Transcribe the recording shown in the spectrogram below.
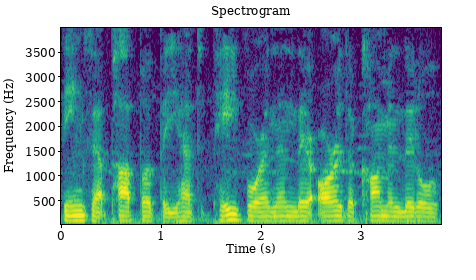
things that pop up that you have to pay for, and then there are the common little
